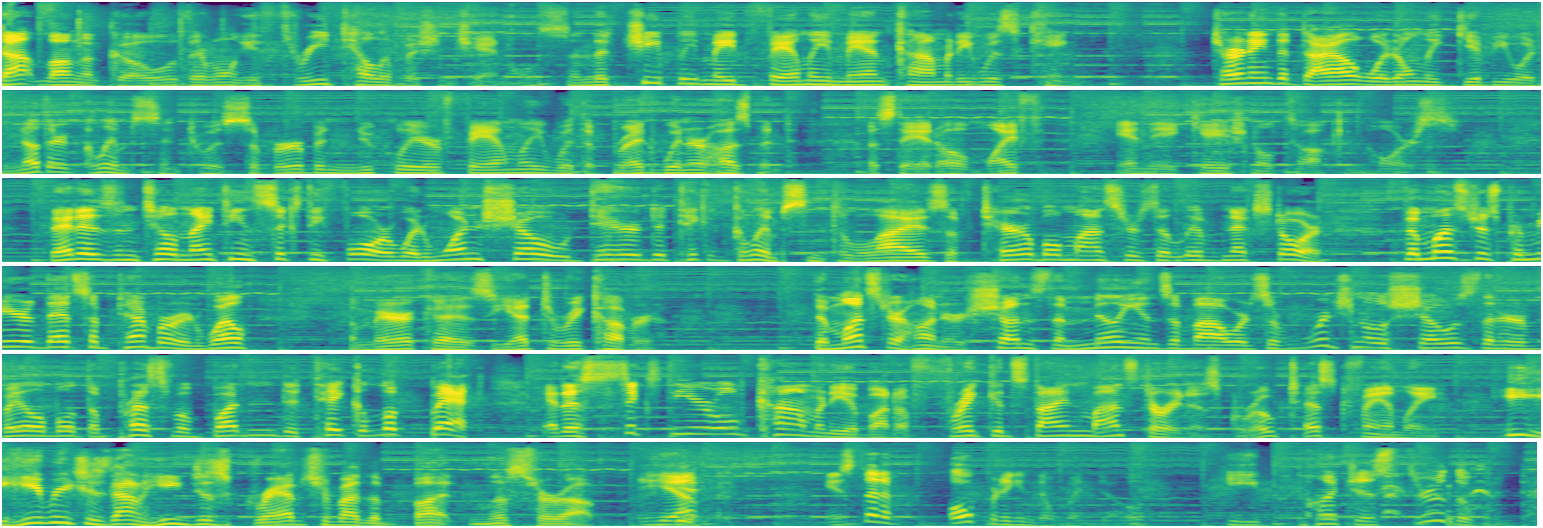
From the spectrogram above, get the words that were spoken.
Not long ago, there were only three television channels, and the cheaply made family man comedy was king. Turning the dial would only give you another glimpse into a suburban nuclear family with a breadwinner husband, a stay at home wife, and the occasional talking horse. That is until 1964 when one show dared to take a glimpse into the lives of terrible monsters that lived next door. The Munsters premiered that September, and well, America has yet to recover. The Monster Hunter shuns the millions of hours of original shows that are available at the press of a button to take a look back at a 60 year old comedy about a Frankenstein monster and his grotesque family. He he reaches down, he just grabs her by the butt and lifts her up. Yep. Instead of opening the window, he punches through the window.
